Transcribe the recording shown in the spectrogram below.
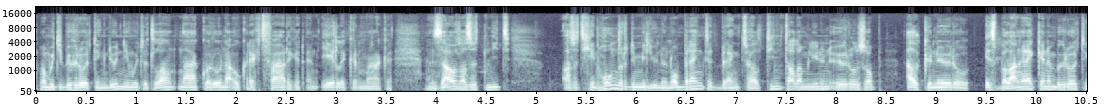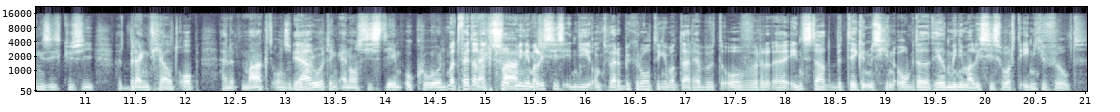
wat moet die begroting doen? Die moet het land na corona ook rechtvaardiger en eerlijker maken. En zelfs als het niet als het geen honderden miljoenen opbrengt, het brengt wel tientallen miljoenen euro's op. Elke euro is belangrijk in een begrotingsdiscussie. Het brengt geld op en het maakt onze Ja. begroting en ons systeem ook gewoon Maar het feit dat het zo minimalistisch in die ontwerpbegrotingen, want daar hebben we het over, eh, in staat, betekent misschien ook dat het heel minimalistisch wordt ingevuld.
